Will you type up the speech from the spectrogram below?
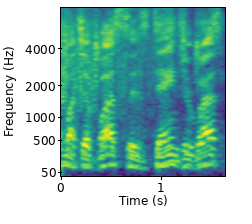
Much of us is dangerous.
